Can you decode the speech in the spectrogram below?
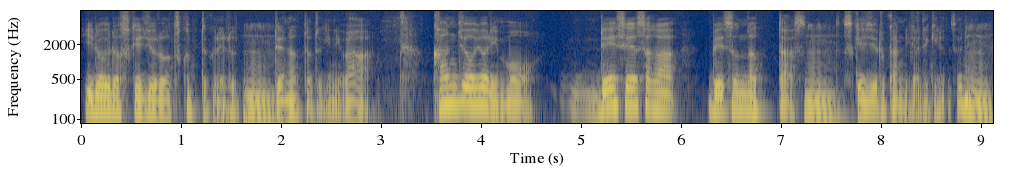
いろいろスケジュールを作ってくれるってなった時には、感情よりも冷静さがベースになったスケジュール管理ができるんですよね。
